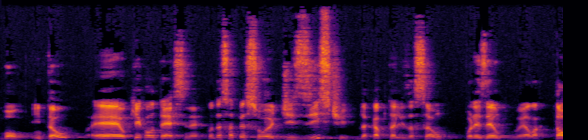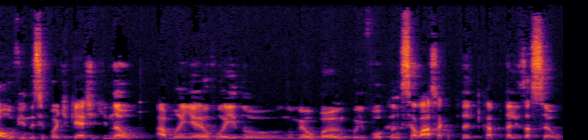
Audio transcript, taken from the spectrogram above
Bom, então, é, o que acontece, né? Quando essa pessoa desiste da capitalização, por exemplo, ela tá ouvindo esse podcast aqui, não, amanhã eu vou ir no, no meu banco e vou cancelar essa capitalização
